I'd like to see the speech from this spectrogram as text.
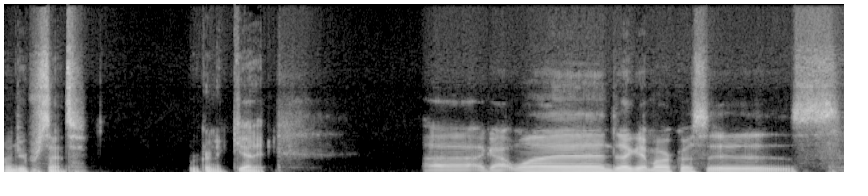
Hundred percent. We're gonna get it. Uh, I got one. Did I get Marcos's?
